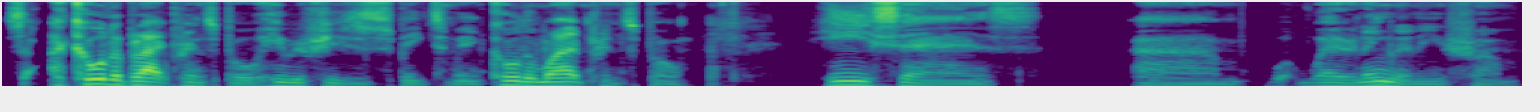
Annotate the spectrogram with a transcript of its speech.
So I called the black principal. He refuses to speak to me. Call the white principal. He says, um, "Where in England are you from?"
